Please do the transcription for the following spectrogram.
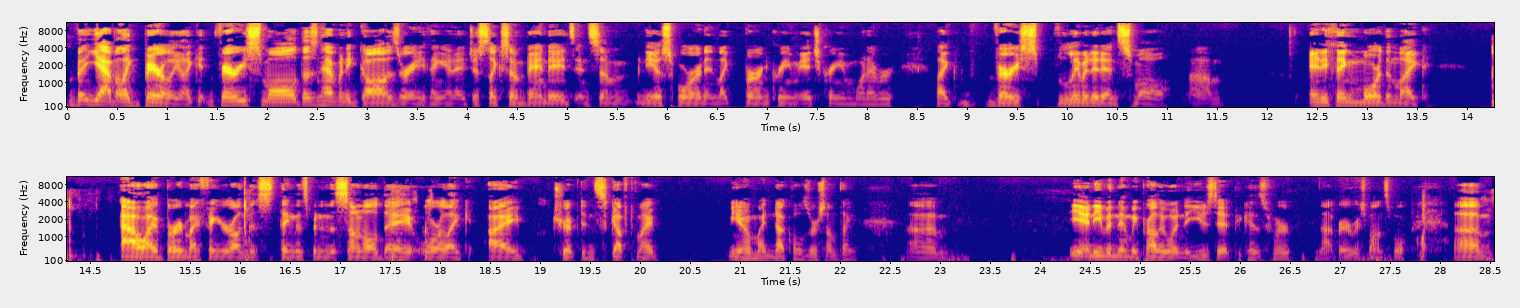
but yeah, but like barely, like it, very small. Doesn't have any gauze or anything in it. Just like some band aids and some neosporin and like burn cream, itch cream, whatever. Like very s- limited and small. Um, anything more than like ow i burned my finger on this thing that's been in the sun all day or like i tripped and scuffed my you know my knuckles or something um yeah and even then we probably wouldn't have used it because we're not very responsible. Um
